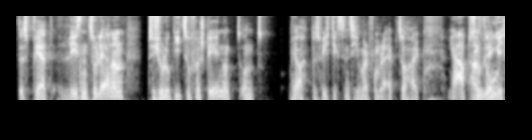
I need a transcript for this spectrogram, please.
das Pferd lesen zu lernen, Psychologie zu verstehen und, und ja, das Wichtigste, sich mal vom Leib zu halten. Ja, absolut. Anfänglich,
